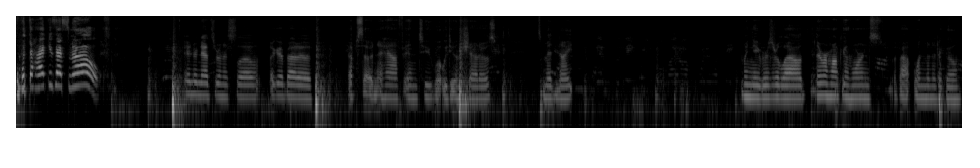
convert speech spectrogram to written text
What the heck is that smell? Internet's running slow. I got about a episode and a half into what we do in the shadows. It's midnight. My neighbors are loud. They were honking horns about one minute ago.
